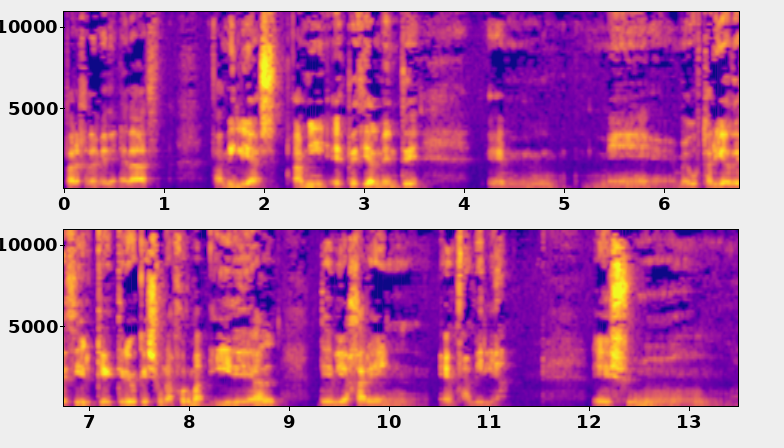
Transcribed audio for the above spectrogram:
parejas de mediana edad, familias. A mí especialmente Em, me, gustaría decir que creo que es una forma ideal de viajar en, familia. Es un,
